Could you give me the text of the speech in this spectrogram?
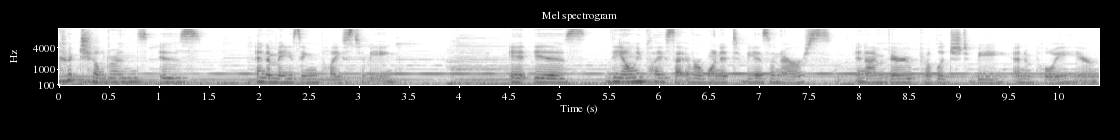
Cook Children's is an amazing place to be. It is the only place I ever wanted to be as a nurse, and I'm very privileged to be an employee here.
